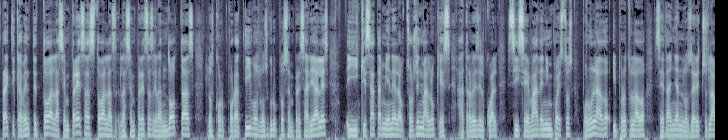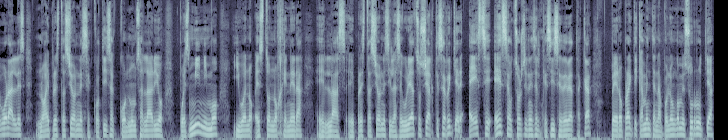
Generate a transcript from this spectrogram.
prácticamente todas las empresas, todas las, empresas grandotas, los corporativos, los grupos empresariales y quizá también el outsourcing malo que es a través del cual sí se evaden impuestos por un lado y por otro lado se dañan los derechos laborales, no hay prestaciones, se cotiza con un salario pues mínimo y bueno esto no genera eh, las eh, prestaciones y la seguridad social que se requiere. Ese, ese outsourcing es el que sí se debe atacar pero prácticamente Napoleón Gómez Urrutia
